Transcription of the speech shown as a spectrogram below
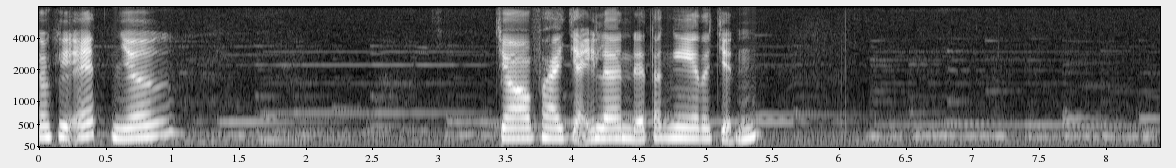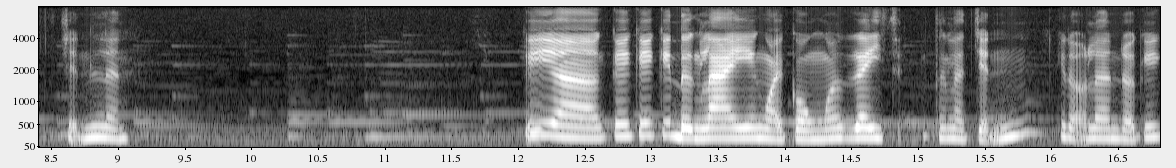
sau khi S nhớ cho file chạy lên để ta nghe ta chỉnh. Chỉnh lên cái ờ, cái cái cái đường lai ngoài cùng ờ, gây tức là chỉnh cái độ lên rồi cái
